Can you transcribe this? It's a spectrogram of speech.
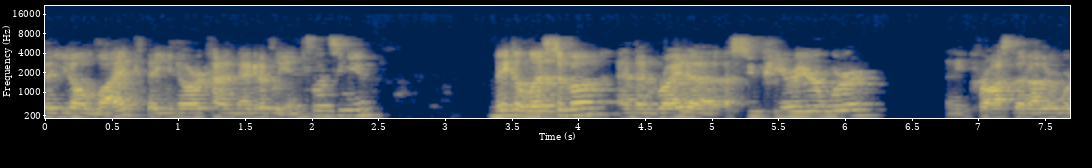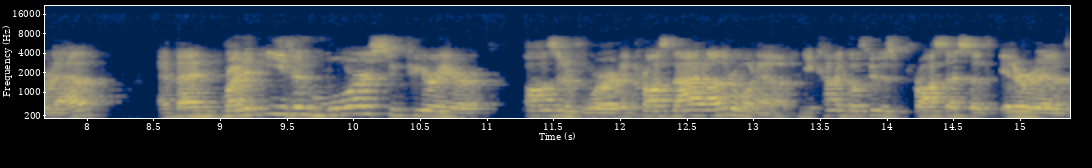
that you don't like, that you know are kind of negatively influencing you. Make a list of them, and then write a, a superior word, and you cross that other word out and then write an even more superior positive word and cross that other one out. And you kind of go through this process of iterative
